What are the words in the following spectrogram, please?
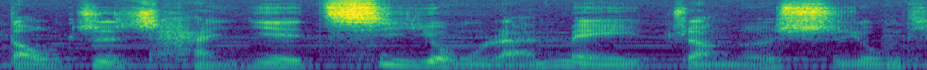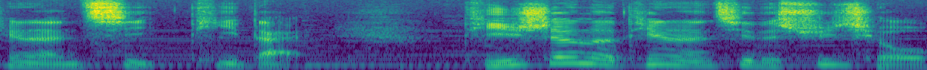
导致产业弃用燃煤，转而使用天然气替代，提升了天然气的需求。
